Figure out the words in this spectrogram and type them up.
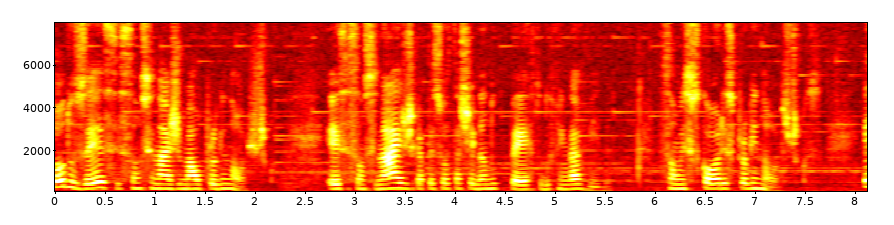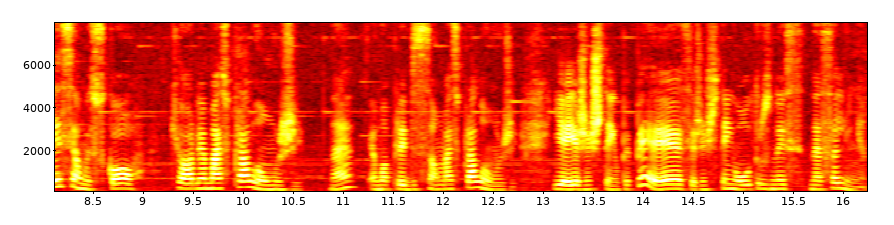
todos esses são sinais de mau prognóstico. Esses são sinais de que a pessoa está chegando perto do fim da vida. São scores prognósticos. Esse é um score que olha mais para longe, né? É uma predição mais para longe. E aí a gente tem o PPS, a gente tem outros nesse, nessa linha.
